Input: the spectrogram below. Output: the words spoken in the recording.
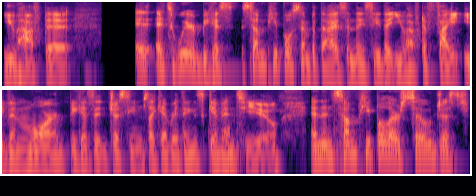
you have to, it, it's weird because some people sympathize and they see that you have to fight even more because it just seems like everything's given to you. And then some people are so just,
